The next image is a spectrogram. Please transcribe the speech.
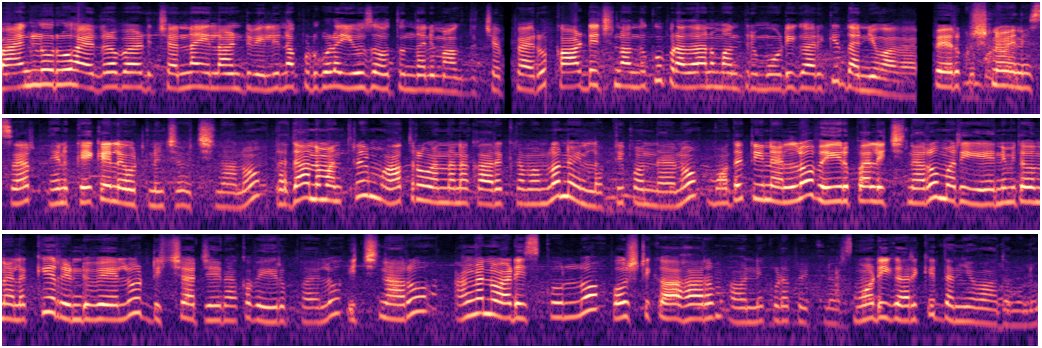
బెంగళూరు హైదరాబాద్ చెన్నై ఇలాంటివి వెళ్ళినప్పుడు కూడా యూజ్ అవుతుందని మాకు చెప్పారు. కార్డు ఇచ్చినందుకు ప్రధానమంత్రి మోడీ గారికి ధన్యవాదాలు. పేరు కృష్ణవేణి సార్. నేను కేకే లేఅవుట్ నుంచి వచ్చినాను. ప్రధానమంత్రి మాతృవందన కార్యక్రమంలో నేను లబ్ధి పొందాను. మొదటి నెలలో వెయ్యి రూపాయలు ఇచ్చినారు. మరి ఎనిమిదవ నెలకి రెండు వేలు డిశ్చార్జ్ అయినాక వెయ్యి రూపాయలు ఇచ్చినారు. అంగన్వాడీ స్కూల్లో పౌష్టికాహారం అవన్నీ కూడా పెట్టినారు. మోడీ గారికి ధన్యవాదములు.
